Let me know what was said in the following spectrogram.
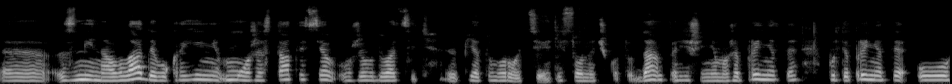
е, зміна влади в Україні може статися вже у 25-му році. І сонечко тут, да? рішення може прийняти, бути прийняте у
